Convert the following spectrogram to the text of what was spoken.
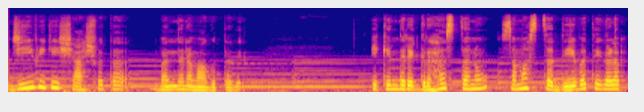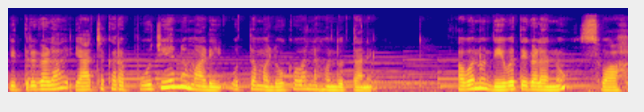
ಜೀವಿಗೆ ಶಾಶ್ವತ ಬಂಧನವಾಗುತ್ತದೆ. ಏಕೆಂದರೆ ಗೃಹಸ್ಥನು ಸಮಸ್ತ ದೇವತೆಗಳ ಪಿತೃಗಳ ಯಾಚಕರ ಪೂಜೆಯನ್ನು ಮಾಡಿ ಉತ್ತಮ ಲೋಕವನ್ನು ಹೊಂದುತ್ತಾನೆ. ಅವನು ದೇವತೆಗಳನ್ನು ಸ್ವಾಹ,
